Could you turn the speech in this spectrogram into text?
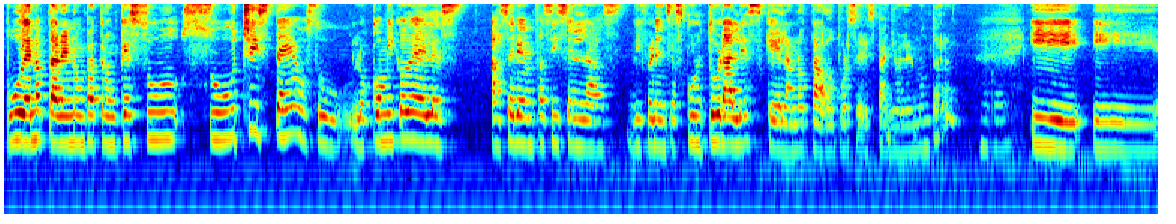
pude notar en un patrón que su, su chiste o su, lo cómico de él es hacer énfasis en las diferencias culturales que él ha notado por ser español en Monterrey. Y,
